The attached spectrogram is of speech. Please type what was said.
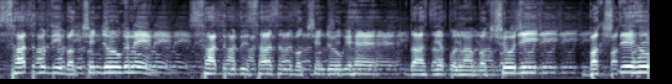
ਸਤਿਗੁਰੂ ਜੀ ਬਖਸ਼ਣਯੋਗ ਨੇ। ਸਤਿਗੁਰੂ ਦੀ ਸਾਧ ਸੰਗਤ ਬਖਸ਼ਣਯੋਗ ਹੈ। ਦਸ ਦੀਆਂ ਭੁੱਲਾਂ ਬਖਸ਼ੋ ਜੀ। ਬਖਸ਼ਦੇ ਹੋ,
